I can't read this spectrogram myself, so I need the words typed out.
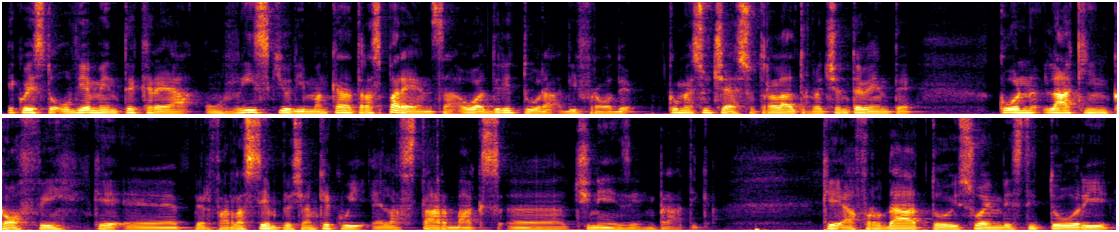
e questo ovviamente crea un rischio di mancata trasparenza o addirittura di frode, come è successo tra l'altro recentemente con Luckin Coffee, che eh, per farla semplice anche qui è la Starbucks eh, cinese in pratica, che ha frodato i suoi investitori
